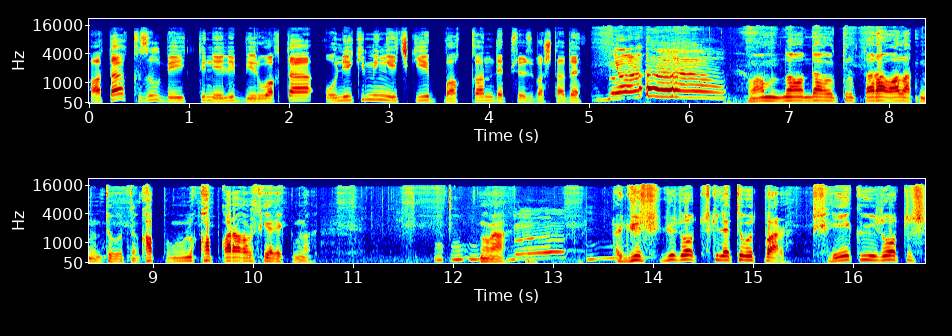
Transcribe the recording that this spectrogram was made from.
Ата кызыл бейиттин эли бир убакта он эки миң эчки баккан деп сөз баштады. Мындай кылып туруп тарап алат муну тыбытын муну капкара кылыш керек мына. Мына жүз жүз отуз кило тыбыт бар. Эки жүз отуз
